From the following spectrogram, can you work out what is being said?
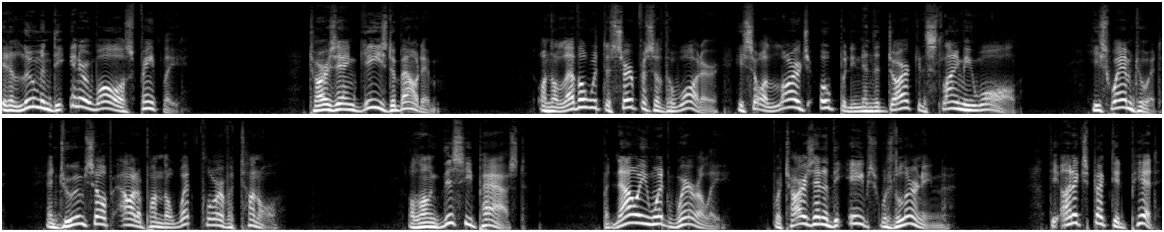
It illumined the inner walls faintly. Tarzan gazed about him. On the level with the surface of the water, he saw a large opening in the dark and slimy wall. He swam to it and drew himself out upon the wet floor of a tunnel. Along this he passed, but now he went warily, for Tarzan of the Apes was learning. The unexpected pit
